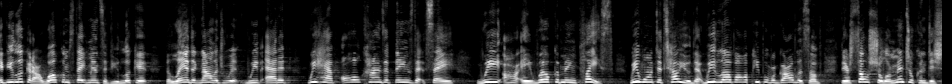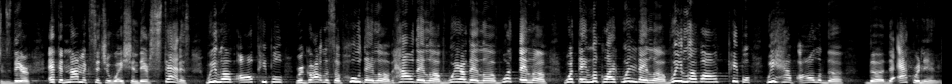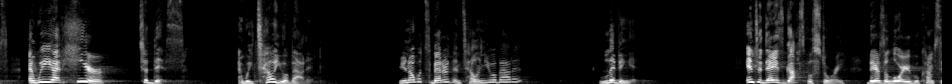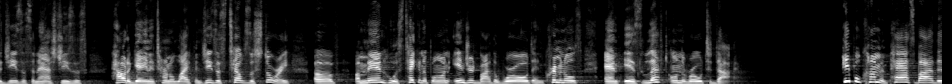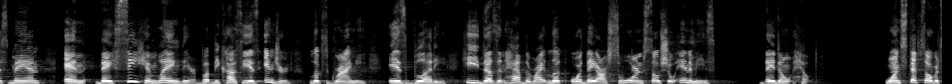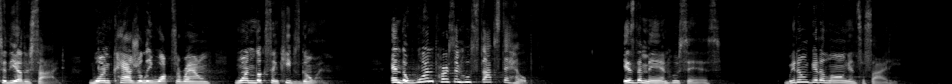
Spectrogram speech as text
If you look at our welcome statements, if you look at the land acknowledgement we've added, we have all kinds of things that say we are a welcoming place. We want to tell you that we love all people regardless of their social or mental conditions, their economic situation, their status. We love all people regardless of who they love, how they love, where they love, what they love, what they look like when they love. We love all people. We have all of the, the, the acronyms, and we adhere to this, and we tell you about it. You know what's better than telling you about it? Living it. In today's gospel story, there's a lawyer who comes to Jesus and asks Jesus how to gain eternal life. And Jesus tells the story of a man who is taken upon, injured by the world and criminals, and is left on the road to die. People come and pass by this man and they see him laying there, but because he is injured, looks grimy, is bloody, he doesn't have the right look, or they are sworn social enemies, they don't help. One steps over to the other side. One casually walks around. One looks and keeps going. And the one person who stops to help is the man who says, We don't get along in society.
